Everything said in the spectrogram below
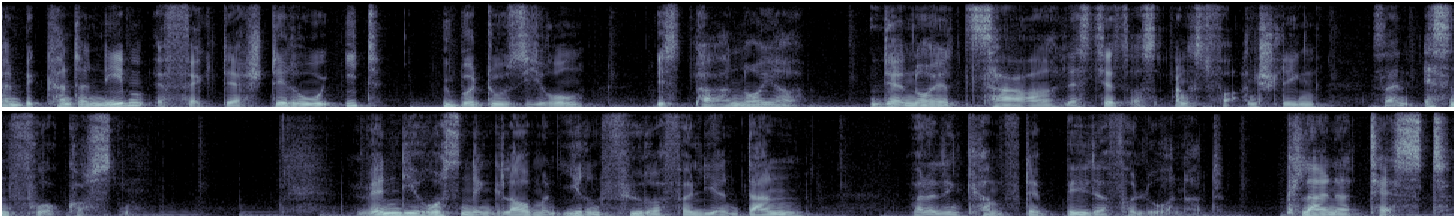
Ein bekannter Nebeneffekt der Steroidüberdosierung ist Paranoia. Der neue Zar lässt jetzt aus Angst vor Anschlägen sein Essen vorkosten. Wenn die Russen den Glauben an ihren Führer verlieren, dann, weil er den Kampf der Bilder verloren hat. Kleiner Test.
